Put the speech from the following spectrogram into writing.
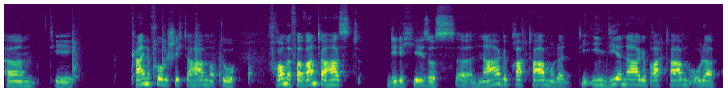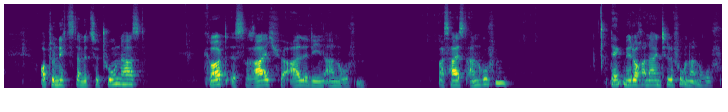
ähm, die keine Vorgeschichte haben, ob du fromme Verwandte hast, die dich Jesus äh, nahegebracht haben oder die ihn dir nahegebracht haben oder ob du nichts damit zu tun hast. Gott ist reich für alle, die ihn anrufen. Was heißt anrufen? Denken wir doch an einen Telefonanruf.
